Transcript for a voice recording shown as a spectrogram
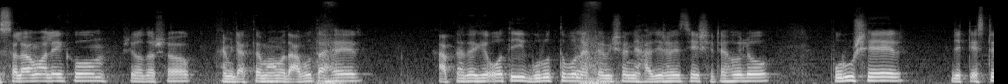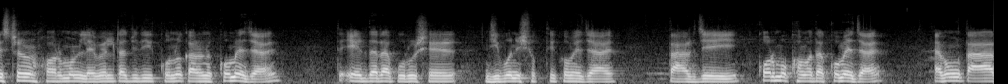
আসসালামু আলাইকুম, প্রিয় দর্শক। আমি ডাক্তার মোহাম্মদ আবু তাহের। আপনাদেরকে অতি গুরুত্বপূর্ণ একটা বিষয় নিয়ে হাজির হয়েছি, সেটা হলো পুরুষের যে টেস্টোস্টেরন হরমোন লেভেলটা যদি কোনো কারণে কমে যায়, তো এর দ্বারা পুরুষের জীবনী শক্তি কমে যায়, তার যেই কর্মক্ষমতা কমে যায়, এবং তার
